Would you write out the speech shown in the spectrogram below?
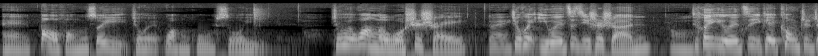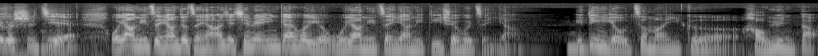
哎，爆红，所以就会忘乎所以，就会忘了我是谁，对，就会以为自己是神，哦，就会以为自己可以控制这个世界。嗯，我要你怎样就怎样，而且前面应该会有我要你怎样，你的确会怎样，嗯，一定有这么一个好运到。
